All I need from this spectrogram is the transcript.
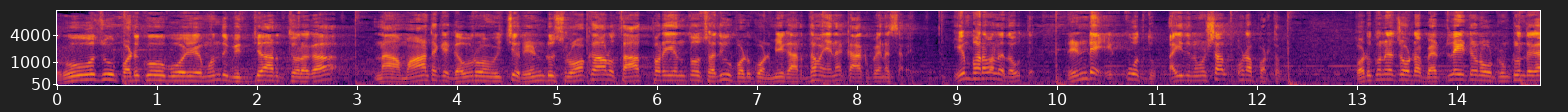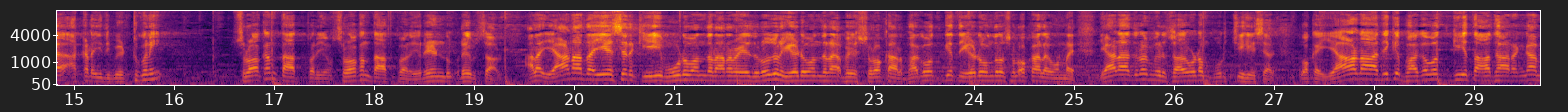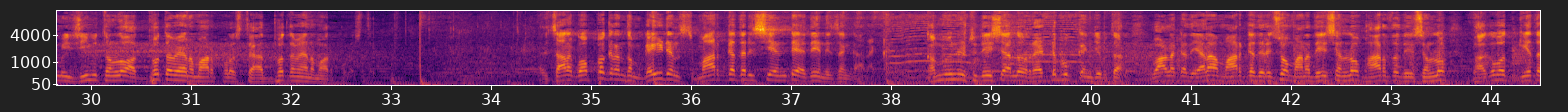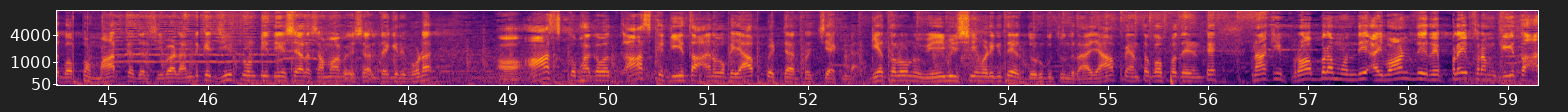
రోజు పడుకోబోయే ముందు విద్యార్థులుగా నా మాటకి గౌరవం ఇచ్చి రెండు శ్లోకాలు తాత్పర్యంతో చదివి పడుకోండి. మీకు అర్థమైనా కాకపోయినా సరే. ఏం పర్వాలేదు అవుతాయి. రెండే ఎక్కువ వద్దు ఐదు నిమిషాలు కూడా పట్టదు. పడుకునే చోట బెడ్ లైట్ అని ఒకటి ఉంటుందిగా అక్కడ ఇది పెట్టుకుని శ్లోకం తాత్పర్యం శ్లోకం తాత్పర్యం. రెండు రేపు చాలు. అలా ఏడాది అయ్యేసరికి మూడు వందల అరవై ఐదు రోజులు ఏడు వందల యాభై శ్లోకాలు. భగవద్గీత ఏడు వందల శ్లోకాలే ఉన్నాయి. ఏడాదిలో మీరు చదవడం పూర్తి చేశారు. ఒక ఏడాదికి భగవద్గీత ఆధారంగా మీ జీవితంలో అద్భుతమైన మార్పులు వస్తాయి అద్భుతమైన మార్పులు వస్తాయి. అది చాలా గొప్ప గ్రంథం. గైడెన్స్ మార్గదర్శి అంటే అదే నిజంగానే. కమ్యూనిస్ట్ దేశాల్లో రెడ్ బుక్ అని చెబుతారు. వాళ్ళకి అది ఎలా మార్గదర్శో? మన దేశంలో భారతదేశంలో భగవద్గీత గొప్ప మార్గదర్శి. ఇవాళ అందుకే జీ ట్వంటీ దేశాల సమావేశాల దగ్గర కూడా ఆస్క్ భగవద్ ఆస్క్ గీత అని ఒక యాప్ పెట్టారు ప్రత్యేకంగా. గీతలో నువ్వు ఏ విషయం అడిగితే అది దొరుకుతుంది. ఆ యాప్ ఎంత గొప్పది అంటే నాకు ఈ ప్రాబ్లం ఉంది I want the reply from Geetha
